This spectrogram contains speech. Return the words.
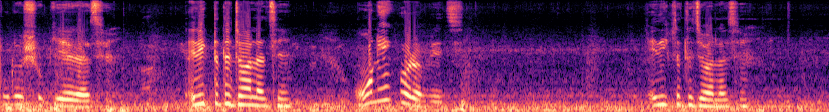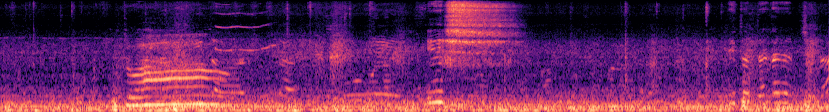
পুরো শুকিয়ে গেছে। এদিকটাতে জল আছে। অনেক বড় ব্রিজ এদিকটাতে জল আছে! ইস! এটা দেখা যাচ্ছে না?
